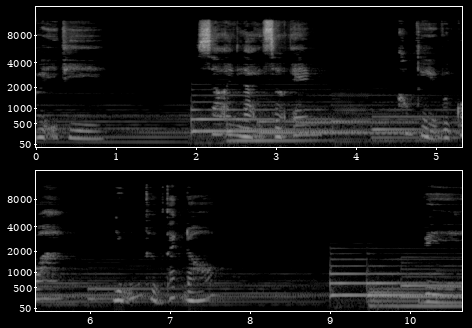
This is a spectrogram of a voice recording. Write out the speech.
Vậy thì sao anh lại sợ em không thể vượt qua những thử thách đó? Vì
